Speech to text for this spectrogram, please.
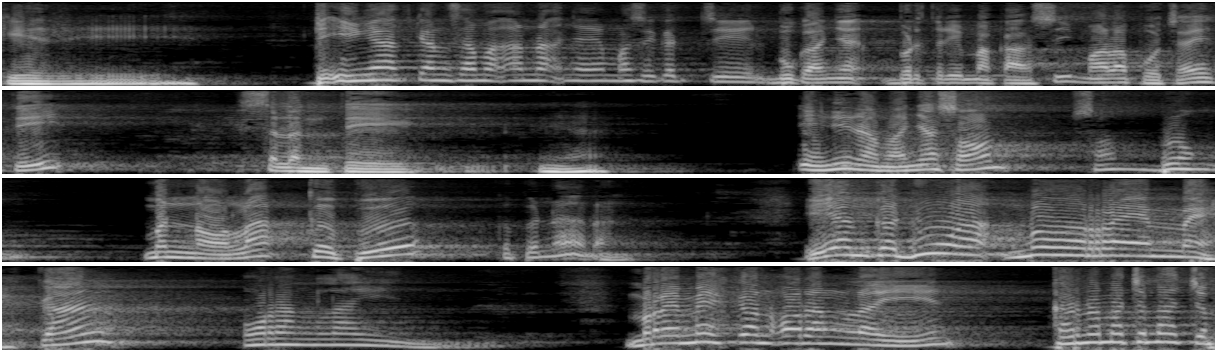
Kiri. Diingatkan sama anaknya yang masih kecil, bukannya berterima kasih malah bocah di selentik. Ya. Ini namanya som, sombong, menolak kebe, kebenaran. Yang kedua, meremehkan orang lain. Meremehkan orang lain karena macam-macam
